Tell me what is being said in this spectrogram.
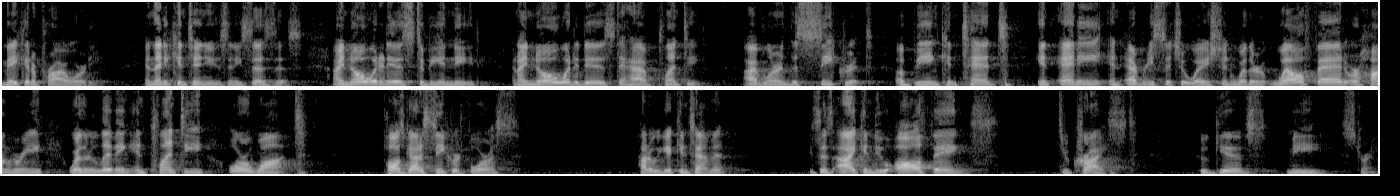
Make it a priority. And then he continues and he says this I know what it is to be in need, and I know what it is to have plenty. I've learned the secret of being content in any and every situation, whether well fed or hungry, whether living in plenty or want. Paul's got a secret for us. How do we get contentment? He says, I can do all things through Christ who gives me strength.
